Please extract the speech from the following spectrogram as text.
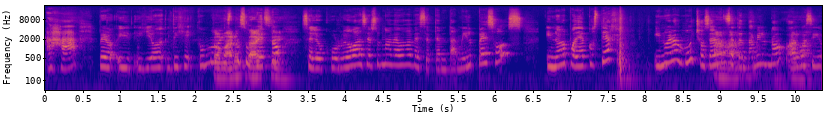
Ajá, pero y, yo dije, ¿cómo a este sujeto se le ocurrió hacerse una deuda de 70 mil pesos y no lo podía costear? Y no era mucho, o sea, eran 70 mil, ¿no? Algo así.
